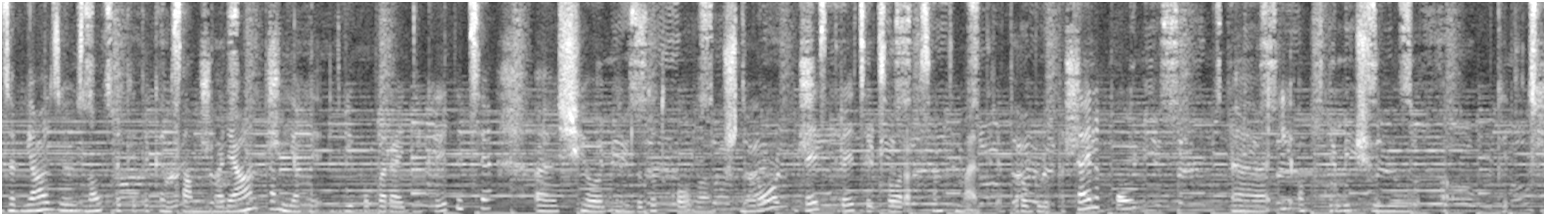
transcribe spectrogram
зав'язую знов таки таким самим варіантом, як і дві попередні китиці, е, ще одним додатковим шнуром, десь 30-40 см. Роблю петельку е, і обкручую китицю.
